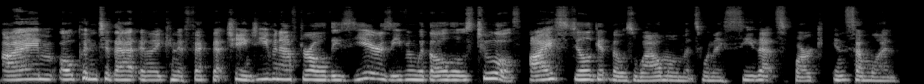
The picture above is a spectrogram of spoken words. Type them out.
I'm open to that and I can affect that change. Even after all these years, even with all those tools, I still get those wow moments when I see that spark in someone.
